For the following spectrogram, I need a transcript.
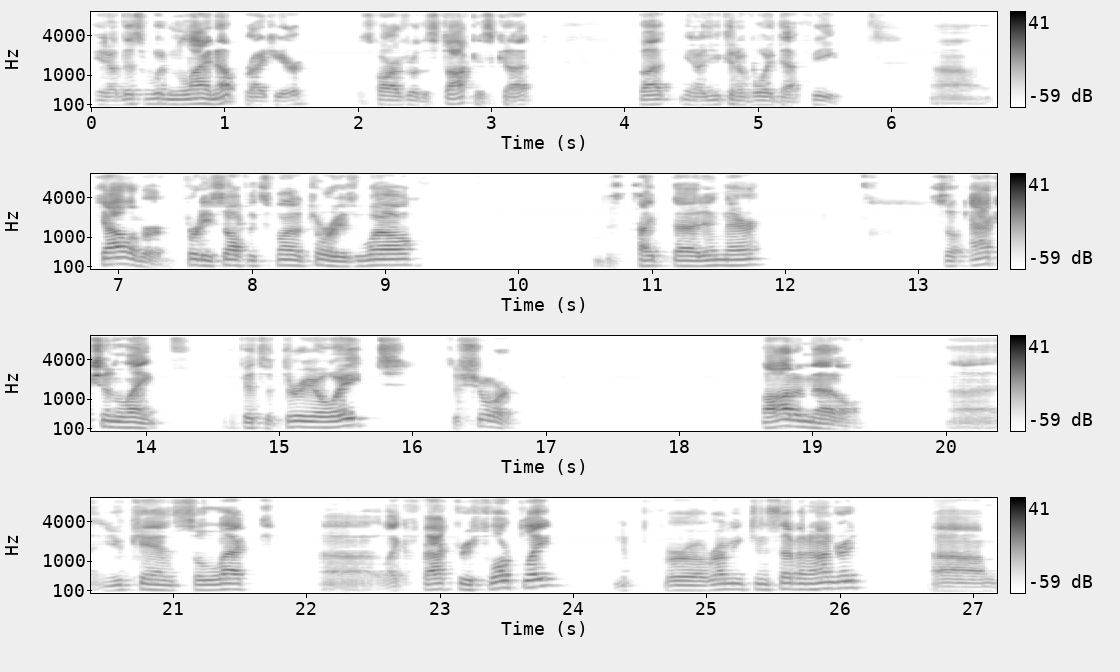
you know this wouldn't line up right here as far as where the stock is cut, but you know you can avoid that fee. Uh, caliber, pretty self-explanatory as well. Just type that in there. So action length, if it's a 308, it's a short. Bottom metal, uh, you can select uh, like factory floor plate for a Remington 700 um,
